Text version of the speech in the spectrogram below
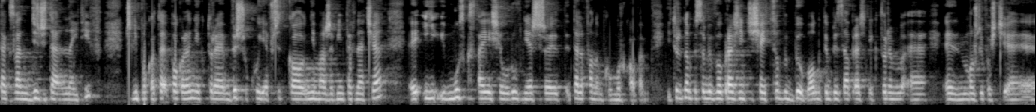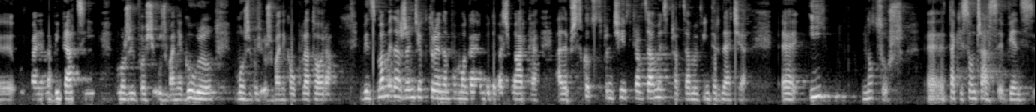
tak zwany digital native, czyli pokolenie, które wyszukuje wszystko niemalże w internecie internecie i mózg staje się również telefonem komórkowym. I trudno by sobie wyobrazić dzisiaj, co by było, gdyby zabrać niektórym możliwość używania nawigacji, możliwość używania Google, możliwość używania kalkulatora. Więc mamy narzędzia, które nam pomagają budować markę, ale wszystko, co dzisiaj sprawdzamy, sprawdzamy w internecie. I no cóż, E, takie są czasy, więc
